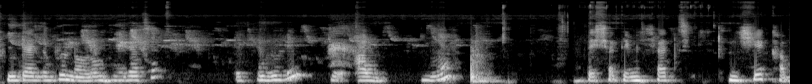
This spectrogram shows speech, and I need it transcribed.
ফুলটা একদম পুরো নরম হয়ে গেছে। ফুলুলি আলু নিয়ে ভাতের সাথে মিশাচ্ছি, মিশিয়ে খাব।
